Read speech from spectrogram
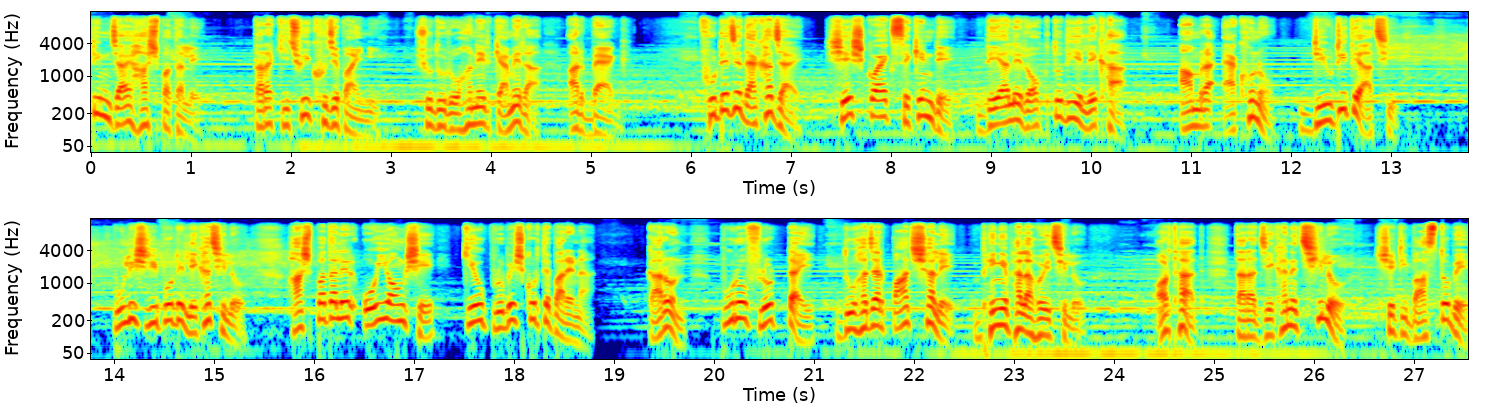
টিম যায় হাসপাতালে। তারা কিছুই খুঁজে পায়নি, শুধু রোহানের ক্যামেরা আর ব্যাগ। ফুটেজে দেখা যায়, শেষ কয়েক সেকেন্ডে দেয়ালে রক্ত দিয়ে লেখা, আমরা এখনও ডিউটিতে আছি। পুলিশ রিপোর্টে লেখা ছিল, হাসপাতালের ওই অংশে কেউ প্রবেশ করতে পারে না। কারণ পুরো ফ্লোরটাই দু হাজার পাঁচ সালে ভেঙে ফেলা হয়েছিল। অর্থাৎ তারা যেখানে ছিল, সেটি বাস্তবে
